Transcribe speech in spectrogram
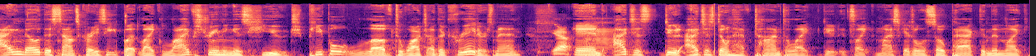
I know this sounds crazy, but like live streaming is huge. People love to watch other creators, man. Yeah. And I just, dude, I just don't have time to like, dude. It's like my schedule is so packed, and then like,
